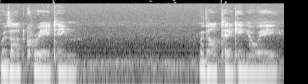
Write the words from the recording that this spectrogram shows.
Without creating, without taking away.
